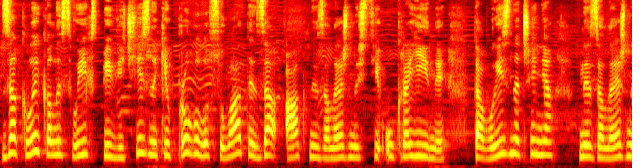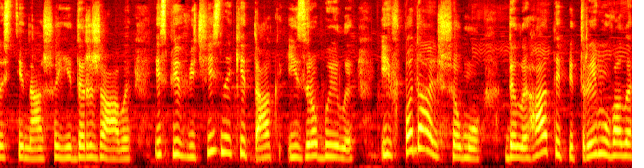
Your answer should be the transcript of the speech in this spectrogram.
закликали своїх співвітчизників проголосувати за акт незалежності України та визначення незалежності нашої держави. І співвітчизники так і зробили. І в подальшому делегати підтримували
